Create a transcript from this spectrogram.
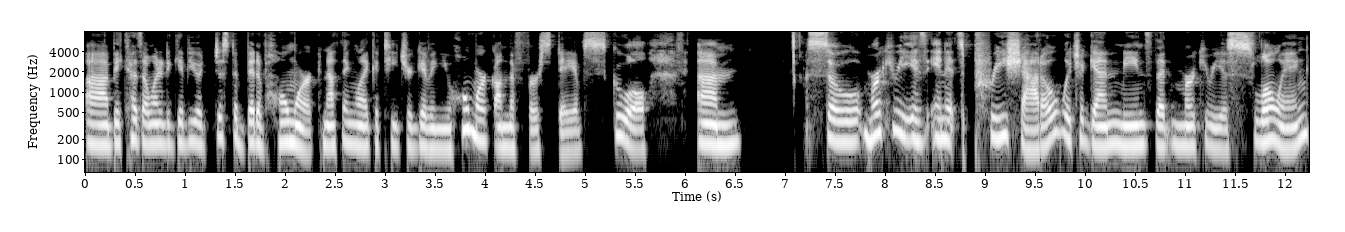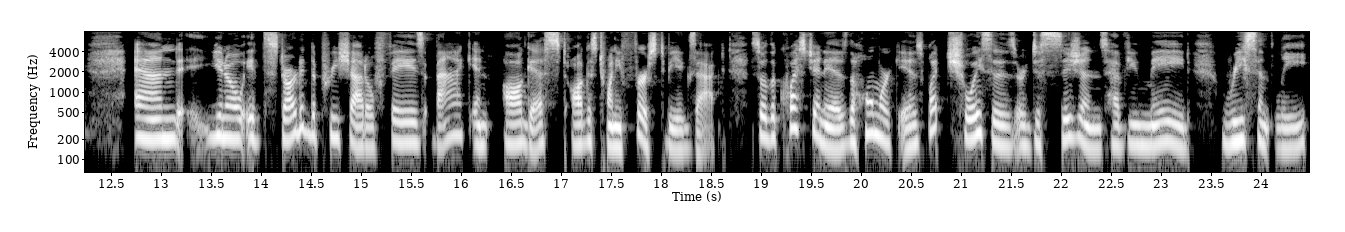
uh, because I wanted to give you a, just a bit of homework. Nothing like a teacher giving you homework on the first day of school. Um, so Mercury is in its pre-shadow, which again means that Mercury is slowing. And, you know, it started the pre-shadow phase back in August, August 21st to be exact. So the question is the homework is what choices or decisions have you made recently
